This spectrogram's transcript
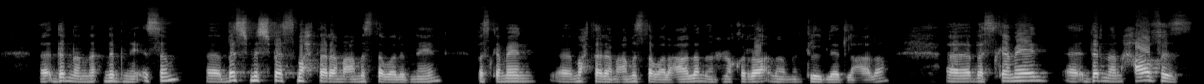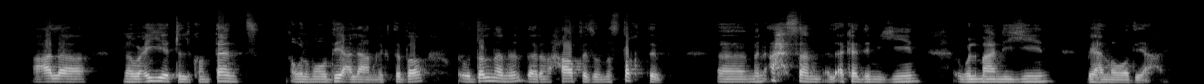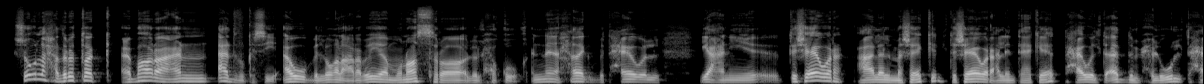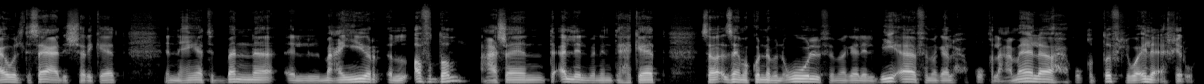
آه، قدرنا نبني اسم بس مش بس محترم على مستوى لبنان بس كمان محترم على مستوى العالم نحن قراءنا من كل بلاد العالم. بس كمان قدرنا نحافظ على نوعية ال content أو المواضيع اللي عم نكتبها. وضلنا نقدر نحافظ ونستقطب آه، من أحسن الأكاديميين والمعنيين بهالمواضيع هاي. شغل حضرتك عبارة عن advocacy أو باللغة العربية مناصرة للحقوق إن حضرتك بتحاول يعني تشاور على المشاكل تشاور على الانتهاكات تحاول تقدم حلول تحاول تساعد الشركات إن هي تتبنى المعايير الأفضل عشان تقلل من انتهاكات سواء زي ما كنا بنقول في مجال البيئة في مجال حقوق العمالة حقوق الطفل وإلى آخره.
